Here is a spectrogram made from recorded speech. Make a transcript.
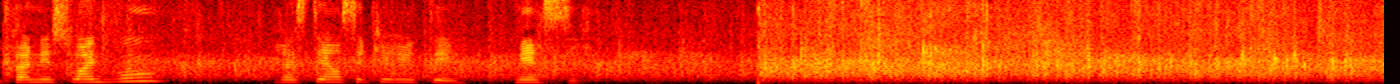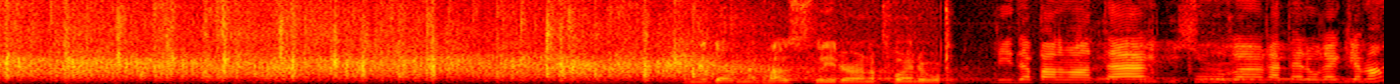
Prenez soin de vous. Restez en sécurité. Merci. Leader parlementaire pour un rappel au règlement.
